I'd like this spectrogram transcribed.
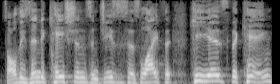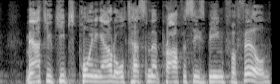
It's all these indications in Jesus' life that he is the king. Matthew keeps pointing out Old Testament prophecies being fulfilled.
